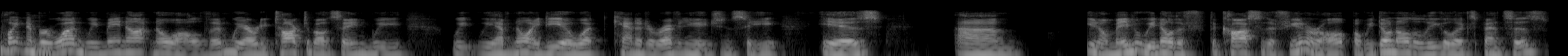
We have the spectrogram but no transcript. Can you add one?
Point number mm-hmm. one, we may not know all of them. We already talked about saying we we, we have no idea what Canada Revenue Agency is. Um, you know, maybe we know the, the cost of the funeral, but we don't know the legal expenses.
